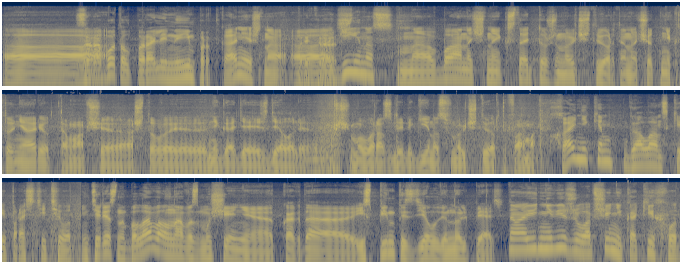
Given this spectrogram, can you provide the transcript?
а, Заработал параллельный импорт. Конечно. а, Прекрасно. Гиннес а, баночный, кстати, тоже 0,4, но что-то никто не орет там вообще, а что вы, негодяи, сделали? Почему вы разлили Гиннес в 0,4 формат? Хайникен голландский, простите, вот. Интересно, была волна возмущения, когда из пинты сделали 0,5? Ну, я не вижу вообще никаких вот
